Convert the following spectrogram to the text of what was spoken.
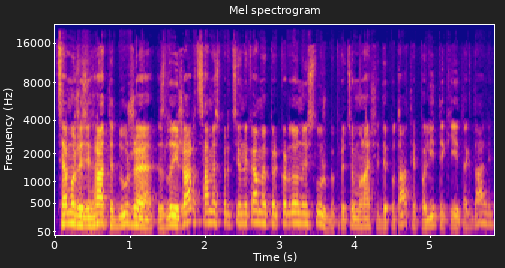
це може зіграти дуже злий жарт саме з працівниками прикордонної служби. При цьому наші депутати, політики і так далі,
